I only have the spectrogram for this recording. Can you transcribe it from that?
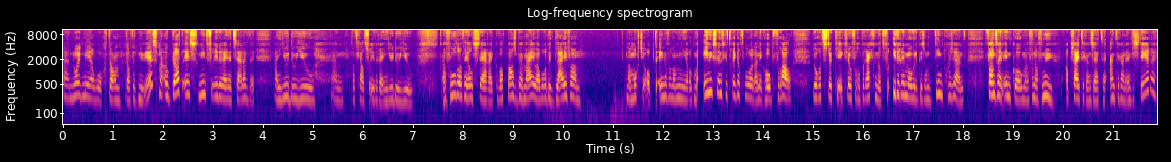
uh, nooit meer wordt dan dat het nu is. Maar ook dat is niet voor iedereen hetzelfde. En you do you. En dat geldt voor iedereen. You do you. En voel dat heel sterk. Wat past bij mij? Waar word ik blij van? Maar mocht je op de een of andere manier ook maar enigszins getriggerd worden. En ik hoop vooral door het stukje, ik geloof er in dat het voor iedereen mogelijk is om 10% van zijn inkomen vanaf nu opzij te gaan zetten en te gaan investeren.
